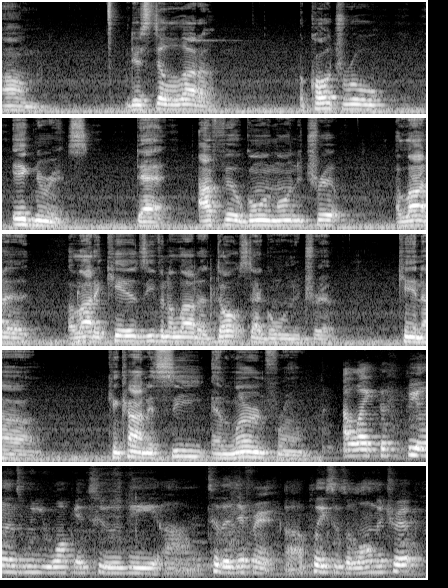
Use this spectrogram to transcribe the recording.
Um, there's still a lot of a cultural ignorance that I feel going on the trip. A lot of a lot of kids, even a lot of adults that go on the trip, can uh, can kind of see and learn from. I like the feelings when you walk into the um, to the different uh, places along the trip,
